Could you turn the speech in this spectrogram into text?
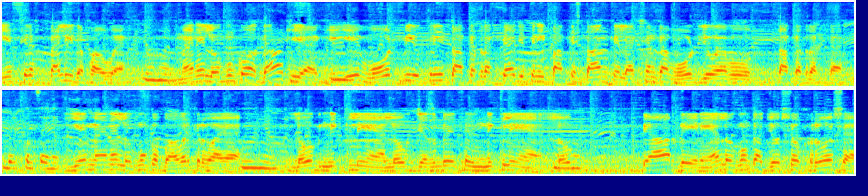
ये सिर्फ़ पहली दफ़ा हुआ है। मैंने लोगों को आगाह किया है कि ये वोट भी उतनी ताकत रखता है जितनी पाकिस्तान के इलेक्शन का वोट जो है वो ताकत रखता है। बिल्कुल सही। ये मैंने लोगों को बावर करवाया है। लोग निकले हैं लोग जज्बे से निकले हैं लोग प्यार दे रहे हैं लोगों का जोशो खरोश है।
